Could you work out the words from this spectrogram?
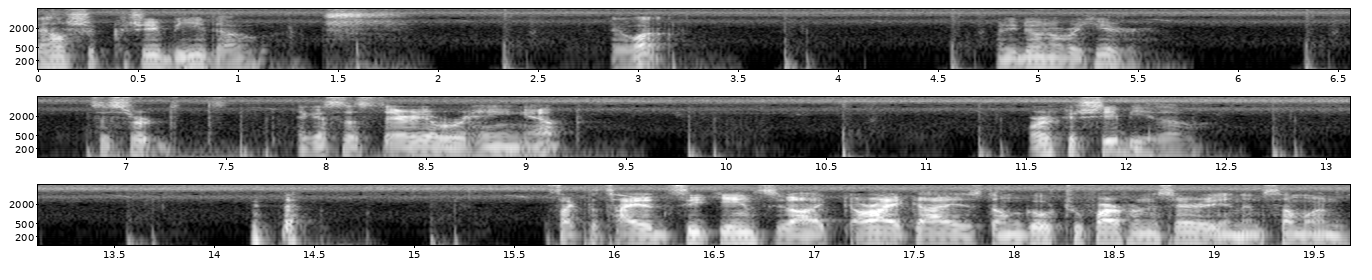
The hell should, could she be though? Hey, what? What are you doing over here? It's a certain. I guess this area where we're hanging out. Where could she be though? it's like the hide and seek games. You're like, all right, guys, don't go too far from this area, and then someone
